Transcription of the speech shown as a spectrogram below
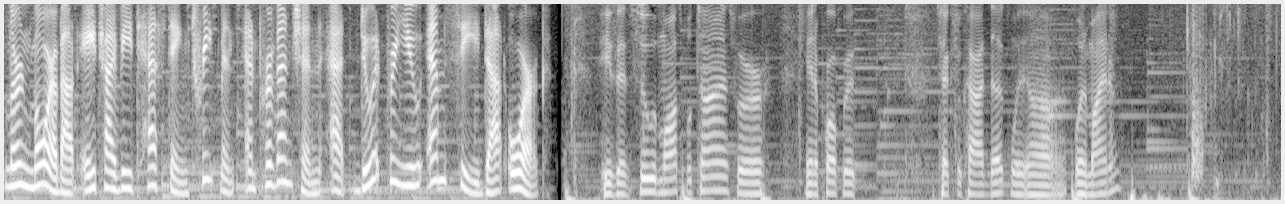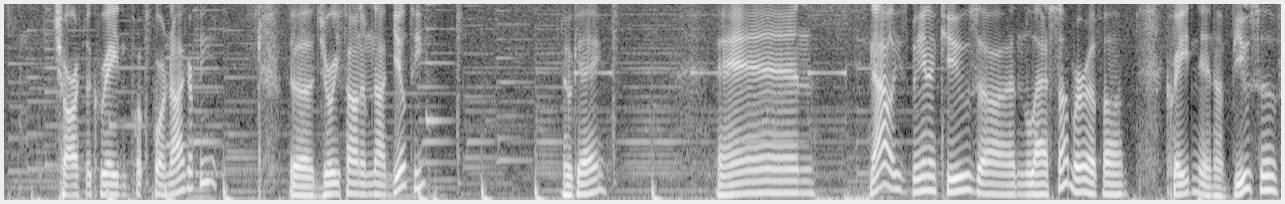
Learn more about HIV testing, treatment, and prevention at doitforyoumc.org. He's been sued multiple times for inappropriate sexual conduct with, uh, with a minor. Charged with creating p- pornography. The jury found him not guilty. Okay. And now he's being accused uh, in the last summer of uh, creating an abusive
